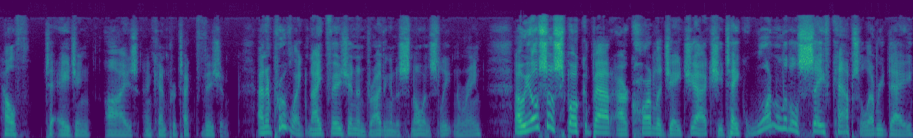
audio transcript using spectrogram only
health to aging eyes and can protect vision and improve like night vision and driving in the snow and sleet and rain. Uh, we also spoke about our cartilage HX. You take one little safe capsule every day,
